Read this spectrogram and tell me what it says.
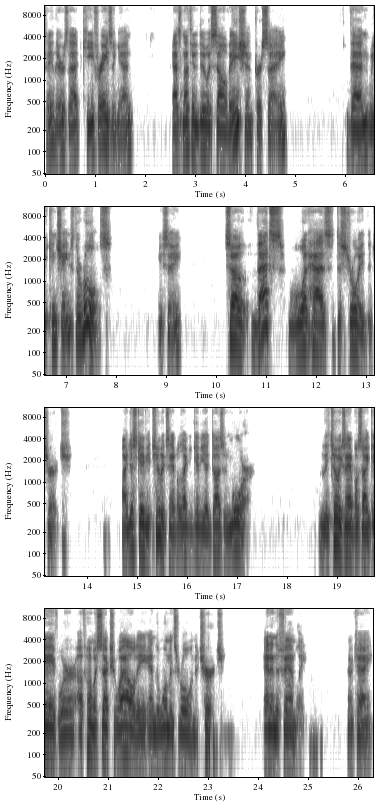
see, there's that key phrase again, has nothing to do with salvation per se, then we can change the rules. You see? So that's what has destroyed the church. I just gave you two examples. I could give you a dozen more. The two examples I gave were of homosexuality and the woman's role in the church and in the family. Okay.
